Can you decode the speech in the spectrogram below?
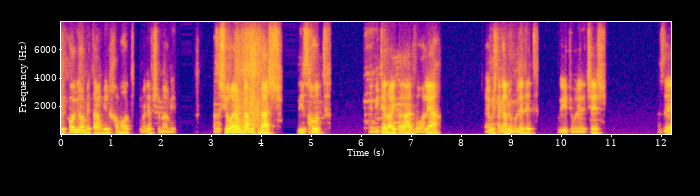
וכל יום את המלחמות עם הנפש שבעמית. אז השיעור היום גם מוקדש לזכות בתנו היקרה, דבורה לאה. היום יש לה גם יום הולדת, חוגגת יום הולדת שש. אז זה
